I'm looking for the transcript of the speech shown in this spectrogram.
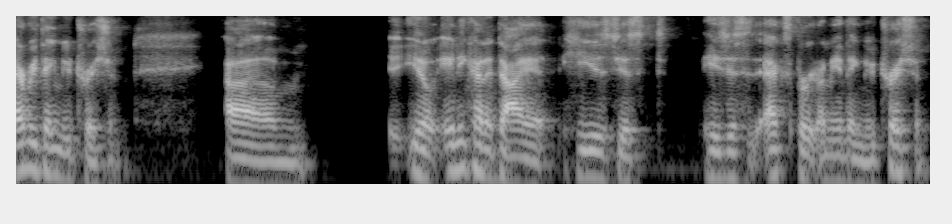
everything nutrition. Um, you know, any kind of diet, he is just he's just an expert on anything nutrition.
